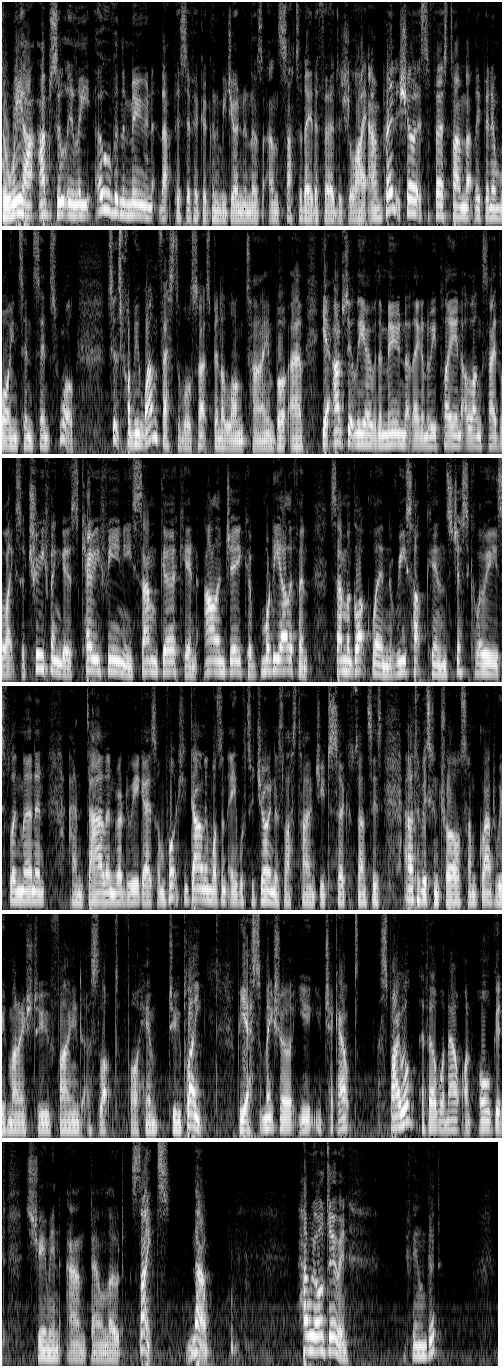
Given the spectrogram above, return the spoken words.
So we are absolutely over the moon that Pacific are going to be joining us on Saturday, the 3rd of July. I'm pretty sure it's the first time that they've been in Warrington since, well, since probably one festival, so that's been a long time. But um, yeah, absolutely over the moon that they're going to be playing alongside the likes of Tree Fingers, Kerry Feeney, Sam Gherkin, Alan Jacob, Muddy Elephant, Sam McLaughlin, Reese Hopkins, Jessica Louise, Flynn Mernon, and Darlin Rodriguez. Unfortunately, Darlin wasn't able to join us last time due to circumstances out of his control, so I'm glad we've managed to find a slot for him to play. But yes, make sure you, you check out Spiral, available now on all good streaming and download sites. Now, how are we all doing? Feeling good?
